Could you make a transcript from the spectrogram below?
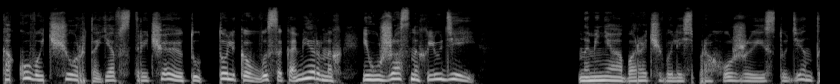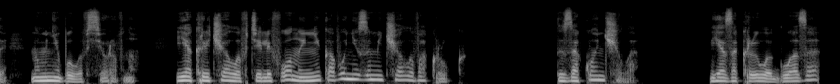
какого чёрта я встречаю тут только высокомерных и ужасных людей? На меня оборачивались прохожие и студенты, но мне было все равно. Я кричала в телефон и никого не замечала вокруг. «Ты закончила?» Я закрыла глаза,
